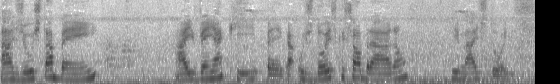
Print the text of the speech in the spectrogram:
Ajusta bem. Aí vem aqui, pega os dois que sobraram e mais dois.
